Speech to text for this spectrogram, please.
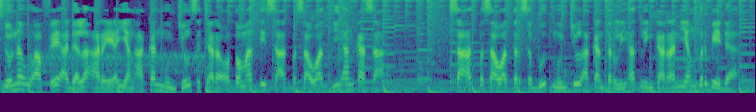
Zona UAV adalah area yang akan muncul secara otomatis saat pesawat di angkasa. Saat pesawat tersebut muncul akan terlihat lingkaran yang berbeda.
